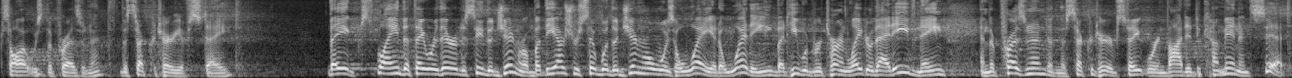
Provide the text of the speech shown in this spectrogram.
saw it was the president, the Secretary of State. They explained that they were there to see the general, but the usher said, well, the general was away at a wedding, but he would return later that evening, and the president and the secretary of state were invited to come in and sit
